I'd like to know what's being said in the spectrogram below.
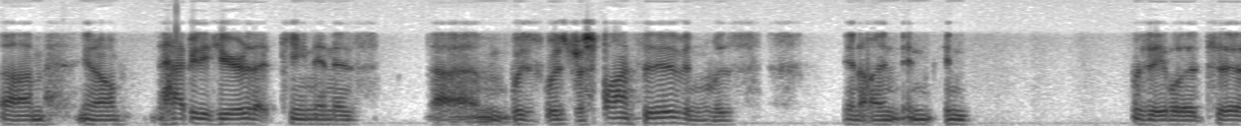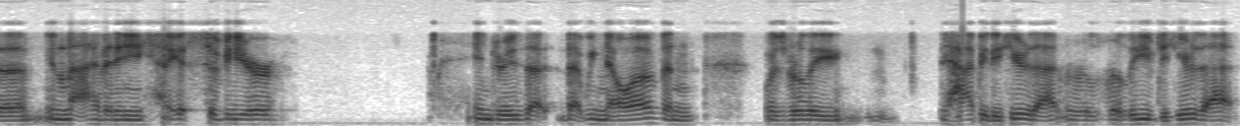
um, you know, happy to hear that Keenan is um, was was responsive and was, you know, and, and, and was able to, to you know not have any I guess severe injuries that that we know of, and was really happy to hear that, relieved to hear that.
